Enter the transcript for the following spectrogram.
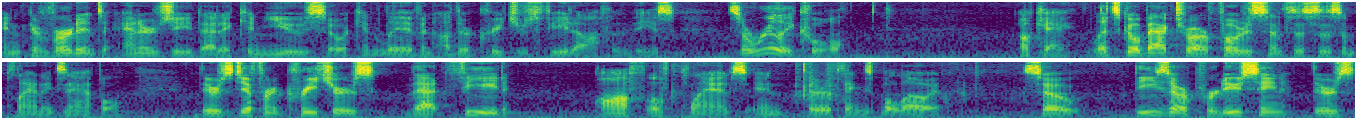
and convert it into energy that it can use so it can live and other creatures feed off of these. So really cool. Okay, let's go back to our photosynthesis and plant example. There's different creatures that feed off of plants and there are things below it. So these are producing, there's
